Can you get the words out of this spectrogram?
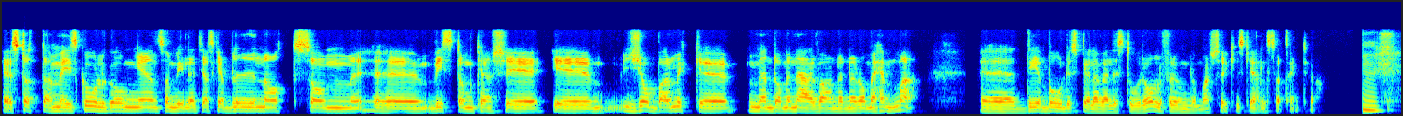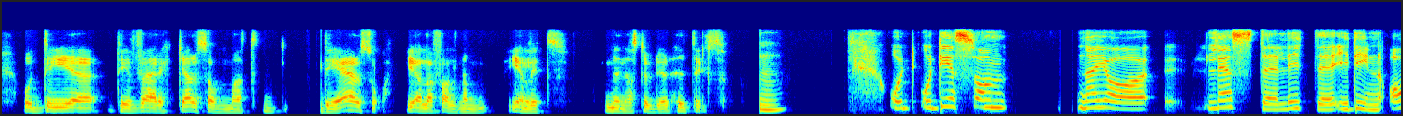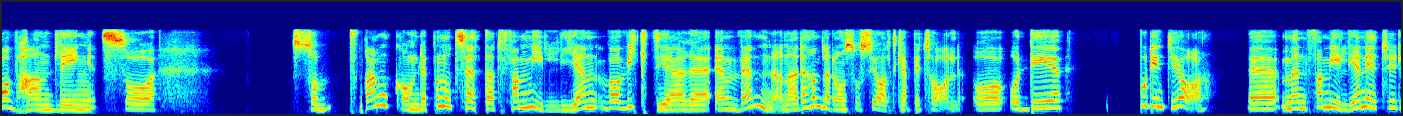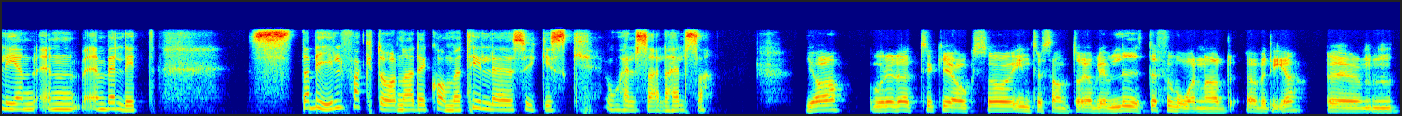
Eh, stöttar mig i skolgången, som vill att jag ska bli något, som eh, visst de kanske eh, jobbar mycket men de är närvarande när de är hemma. Eh, det borde spela väldigt stor roll för ungdomars psykiska hälsa tänkte jag. Mm. Och det, det verkar som att det är så, i alla fall när, enligt mina studier hittills. Mm. Och, och det som, när jag eh, läste lite i din avhandling så så framkom det på något sätt att familjen var viktigare än vännerna. Det handlade om socialt kapital och, och det trodde inte jag. Eh, men familjen är tydligen en, en väldigt stabil faktor när det kommer till eh, psykisk ohälsa eller hälsa. Ja, och det där tycker jag också är intressant och jag blev lite förvånad över det. Ehm,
